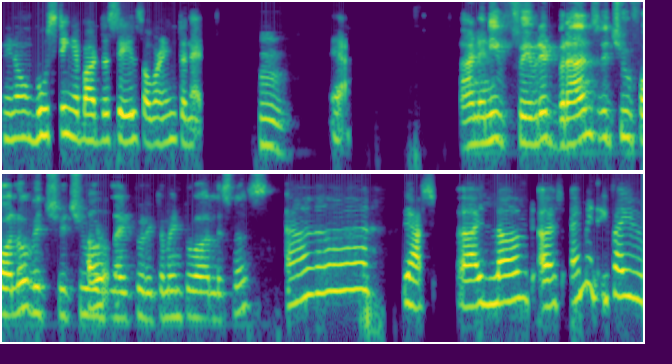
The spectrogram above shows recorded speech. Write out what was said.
you know boosting about the sales over internet Hmm. Yeah. And any favorite brands which you follow, which which you Oh. would like to recommend to our listeners? Uh, yes, I loved. Uh, I mean, if I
